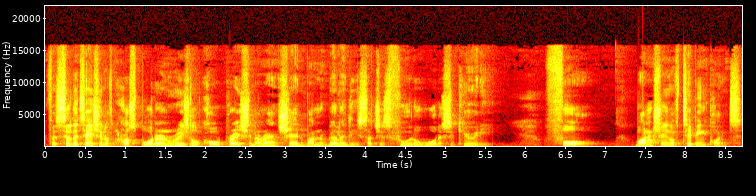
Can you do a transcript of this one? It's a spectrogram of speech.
Facilitation of cross-border and regional cooperation around shared vulnerabilities such as food or water security. 4 monitoring of tipping points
